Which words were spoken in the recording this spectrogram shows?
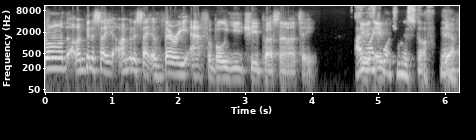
rather I'm going to say I'm going to say a very affable YouTube personality. I If- like if- watching this stuff. Yeah. Yeah.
